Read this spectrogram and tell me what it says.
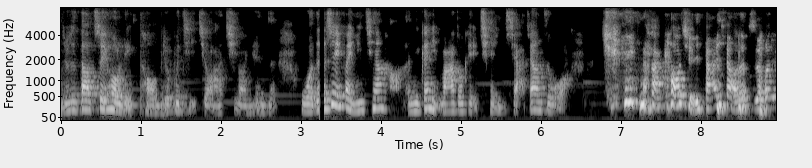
就是到最后临头我们就不急救啊，器官捐赠。我的这一份已经签好了，你跟你妈都可以签一下，这样子我 去拿高血压药的时候就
